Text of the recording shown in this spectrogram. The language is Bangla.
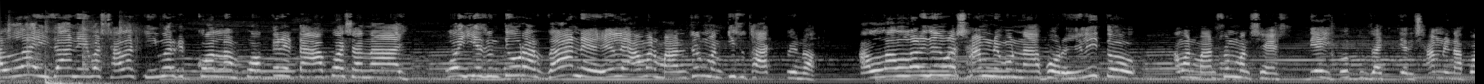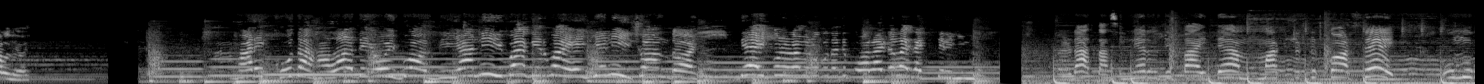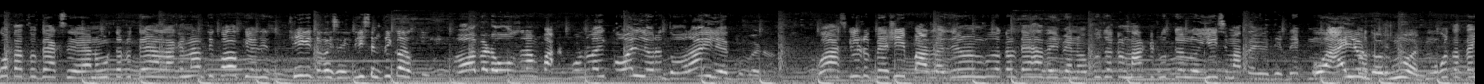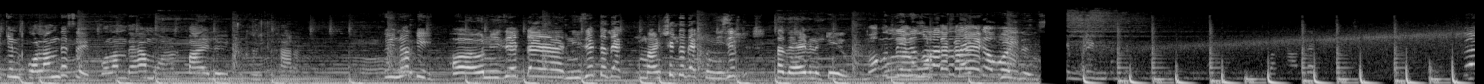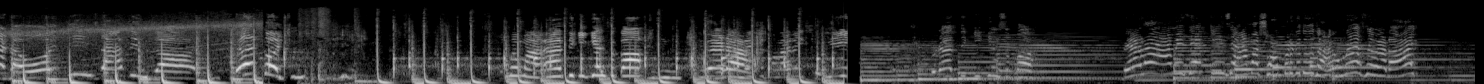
আল্লাহ জানে, এবার সারা কি মার্কেট করলাম পকেটে টাকা পয়সা নাই। ওই এজন্যে ওরা জানে হেলে আমার মান কিছু থাকবে না। আল্লাহ আল্লাহ যে ওরা সামনে মন না পড়ে হেলেই তো আমার মান শেষ। দেই, কদ্দুর যাইতে সামনে না পড়লে হয়। আরে খোদা, হালা দে, ওই বল দিয়ানি বাগের বা এই জানি সন্দেহ। দেই, কোন রকম কোথাতে পলাই টলাই যাইতে রে কিন্তু বেড়া তাসিনের যদি পাইতাম মার্কেট করছে ও মুখটা তো দেখছে আর ওর তো দেয়া লাগে না তুই কও কে দিস ঠিকই তো কইছে লিসেন তুই কও কি? ও বেড়া ওজরাম মন্ডলাই কইলে ওরে ধরাই লাগবে বেড়া ও আজকে একটু বেশি পারল যেমন বুঝাকাল দেখা যাইবে না বুঝাকাল মার্কেট উদ্দে লইয়েছে মাথায় দিয়ে দেখ ও আইলোর ধর্মুন মুখটা দেখেন কলাম দেছে? কলাম দেখা মন পাইলো একটু খারাপ। তুই নাকি? ও নিজেরটা নিজেরটা দেখ মানুষেরটা দেখো নিজেরটা দেখাইবে না কেউ। মগু দেখা মামা তুই কি গেলছ কা বেড়া বেড়া তুই কি কিনছ বা বেড়া আমি দেখছি যে আমার সম্পর্কে তো ধারণা আছে বেড়া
